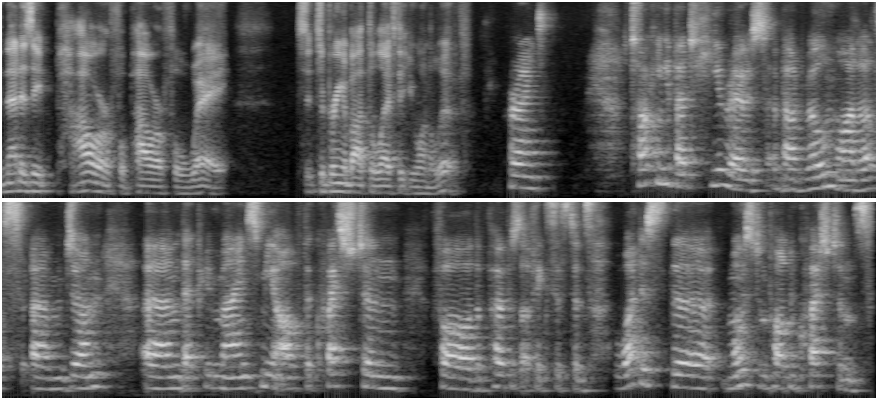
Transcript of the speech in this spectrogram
And that is a powerful, powerful way to, to bring about the life that you want to live. Right. Talking about heroes, about role models, um, John, um, that reminds me of the question for the purpose of existence. What is the most important questions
